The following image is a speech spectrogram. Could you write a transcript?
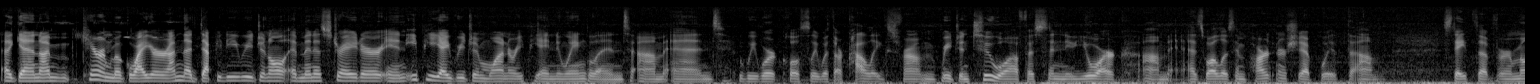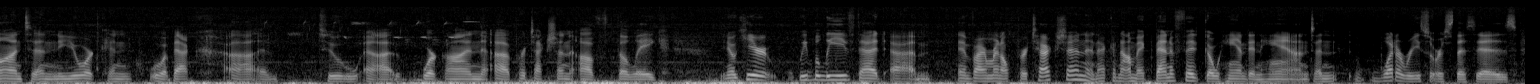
Again, I'm Karen McGuire. I'm the Deputy Regional Administrator in EPA Region 1 or EPA New England, um, and we work closely with our colleagues from Region 2 office in New York, um, as well as in partnership with um, states of Vermont and New York and Quebec uh, to uh, work on uh, protection of the lake. You know, here we believe that um, environmental protection and economic benefit go hand in hand. And what a resource this is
